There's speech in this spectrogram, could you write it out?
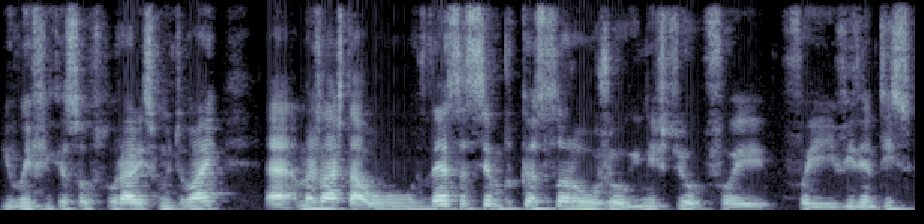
e o Benfica soube explorar isso muito bem. Uh, mas lá está, o dessa sempre que acelerou o jogo e neste jogo foi, foi evidente isso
